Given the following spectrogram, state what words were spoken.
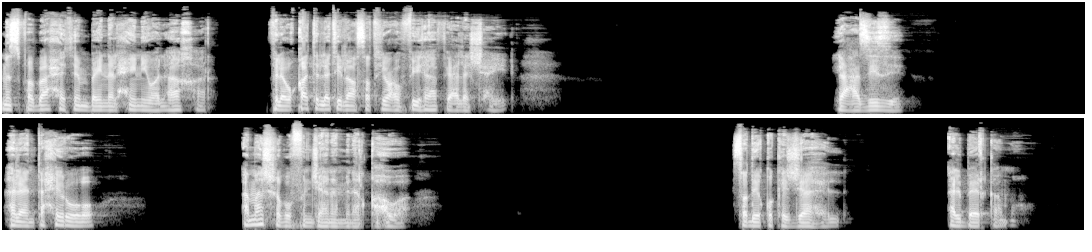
نصف باحث بين الحين والآخر في الأوقات التي لا أستطيع فيها فعل الشيء يا عزيزي هل أنتحر أم أشرب فنجانا من القهوة؟ صديقك الجاهل ألبير كامو.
